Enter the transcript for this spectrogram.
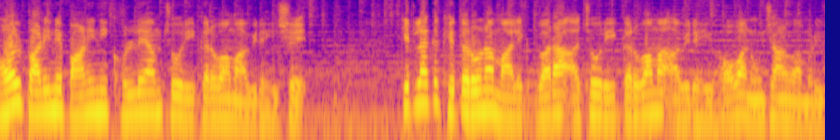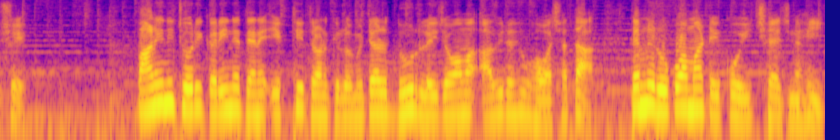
હોલ પાડીને પાણીની ખુલ્લેઆમ ચોરી કરવામાં આવી રહી છે. કેટલાક ખેતરોના માલિક દ્વારા આ ચોરી કરવામાં આવી રહી હોવાનું જાણવા મળ્યું છે. પાણીની ચોરી કરીને તેને એકથી ત્રણ કિલોમીટર દૂર લઈ જવામાં આવી રહ્યું હોવા છતાં તેમને રોકવા માટે કોઈ છે જ નહીં.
